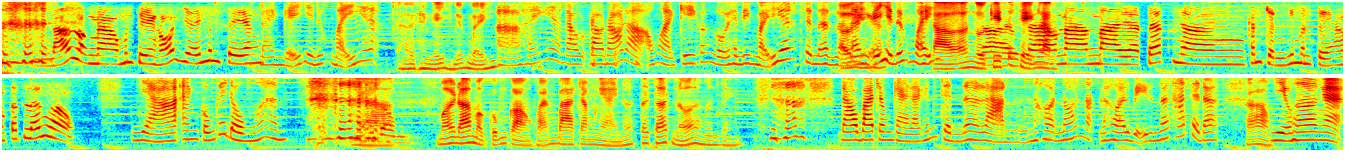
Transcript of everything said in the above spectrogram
nỡ lần nào Minh Tiền hỏi vậy Minh Tiền. Đang nghĩ về nước Mỹ á. Ờ đang nghĩ về nước Mỹ. À thấy đâu đâu đó là ở ngoài kia có người hay đi Mỹ á cho nên là Ừ, đang nghĩ hả? về nước Mỹ. Trời ơi, người kia xuất hiện làm năm nay à, Tết à, Khánh Trình với Minh Tiền ăn Tết lớn không? Dạ ăn cũng cái đùng á anh. Dạ. mới đó mà cũng còn khoảng 300 ngày nữa tới Tết nữa Minh Tiền? Đâu 300 ngày là khánh trình là hơi nói là hơi bị nói thách rồi đó. Phải không? Nhiều hơn à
